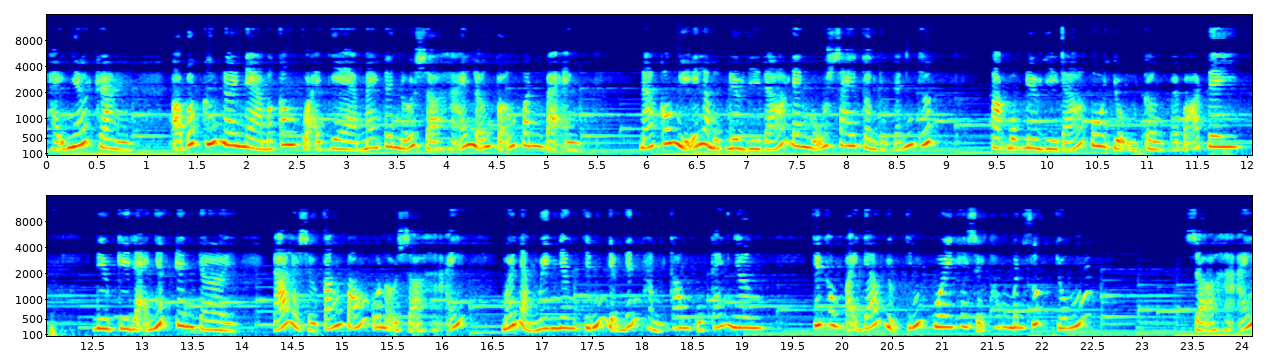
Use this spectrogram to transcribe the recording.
Hãy nhớ rằng, ở bất cứ nơi nào mà con quạ già mang tên nỗi sợ hãi lẫn vẩn quanh bạn, nó có nghĩa là một điều gì đó đang ngủ say cần được đánh thức, hoặc một điều gì đó vô dụng cần phải bỏ đi. Điều kỳ lạ nhất trên đời, đó là sự vắng bóng của nỗi sợ hãi, mới là nguyên nhân chính dẫn đến thành công của cá nhân, chứ không phải giáo dục chính quy hay sự thông minh xuất chúng. Sợ hãi,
